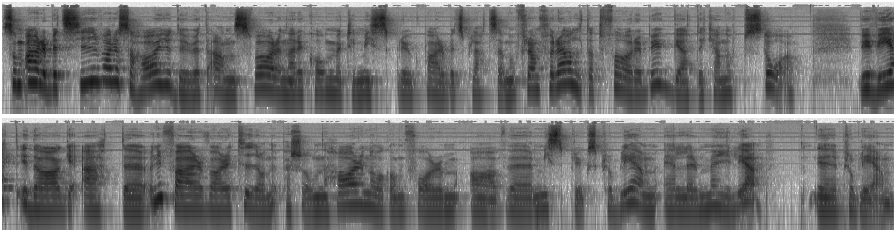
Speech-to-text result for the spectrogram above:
Som arbetsgivare så har ju du ett ansvar när det kommer till missbruk på arbetsplatsen och framförallt att förebygga att det kan uppstå. Vi vet idag att uh, ungefär var tionde person har någon form av uh, missbruksproblem eller möjliga uh, problem.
